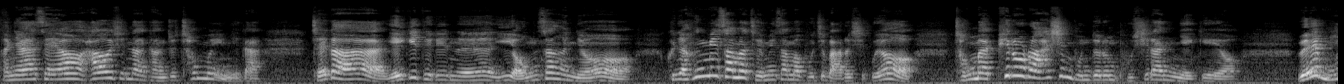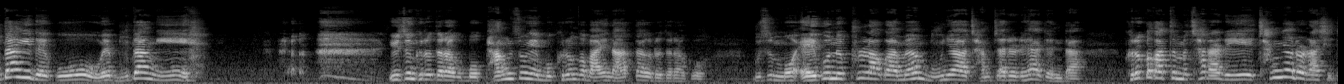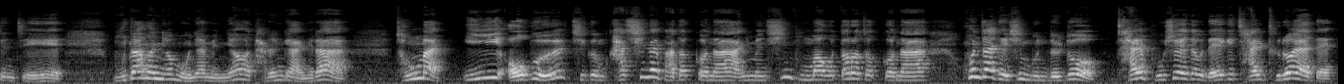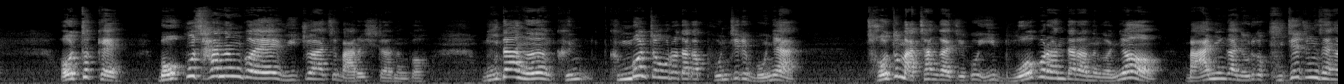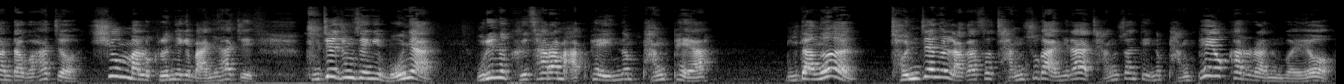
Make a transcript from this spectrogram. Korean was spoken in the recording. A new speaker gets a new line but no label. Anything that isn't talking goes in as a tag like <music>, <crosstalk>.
안녕하세요. 하우신당 당주 천무입니다. 제가 얘기 드리는 이 영상은요. 그냥 흥미삼아 재미삼아 보지 말으시고요. 정말 필요로 하신 분들은 보시라는 얘기예요. 왜 무당이 되고 왜 무당이 <laughs> 요즘 그러더라고 뭐 방송에 뭐 그런 거 많이 나왔다 그러더라고 무슨 뭐 애군을 풀라고 하면 무냐 잠자리를 해야 된다 그럴 것 같으면 차라리 창녀를 하시든지 무당은요 뭐냐면요 다른 게 아니라 정말 이 업을 지금 갓 신을 받았거나 아니면 신 부모하고 떨어졌거나 혼자 되신 분들도 잘 보셔야 되고 내 얘기 잘 들어야 돼. 어떻게 먹고 사는 거에 위주하지 말으시라는 거. 무당은 근, 근본적으로다가 본질이 뭐냐? 저도 마찬가지고 이 무업을 한다라는 건요. 만인간이 우리가 구제중생 한다고 하죠. 쉬운 말로 그런 얘기 많이 하지. 구제중생이 뭐냐? 우리는 그 사람 앞에 있는 방패야. 무당은 전쟁을 나가서 장수가 아니라 장수한테 있는 방패 역할을 하는 거예요.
